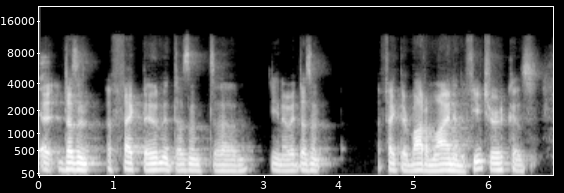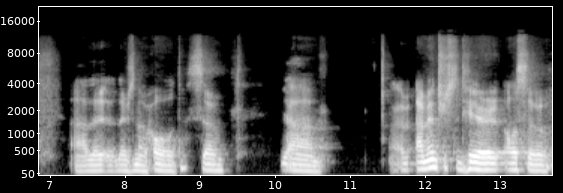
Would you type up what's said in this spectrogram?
it doesn't affect them. It doesn't, um, you know, it doesn't affect their bottom line in the future because uh, there, there's no hold. So, yeah. um, I'm interested here also.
